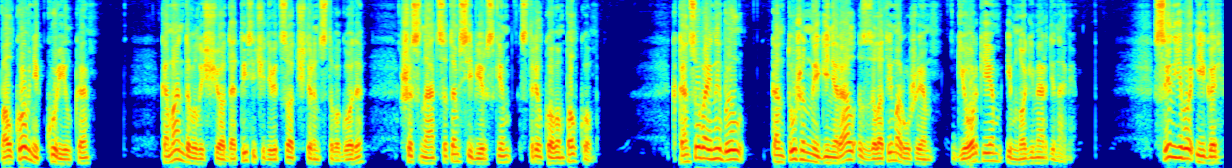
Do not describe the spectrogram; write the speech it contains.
Полковник Курилка командовал еще до 1914 года 16-м сибирским стрелковым полком. К концу войны был контуженный генерал с золотым оружием, Георгием и многими орденами. Сын его Игорь,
